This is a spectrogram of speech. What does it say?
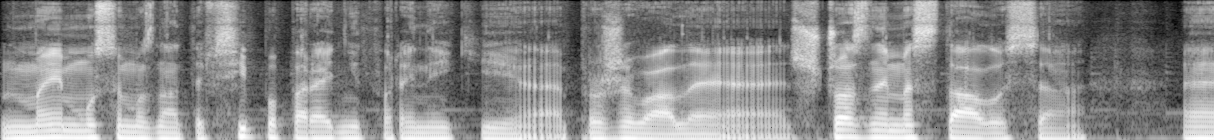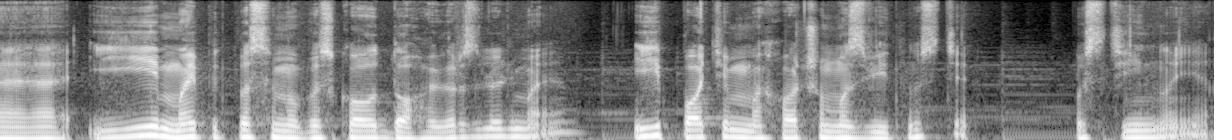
ми мусимо знати всі попередні тварини, які е, проживали, що з ними сталося. Е, І ми підписуємо обов'язково договір з людьми, і потім ми хочемо звітності постійної,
